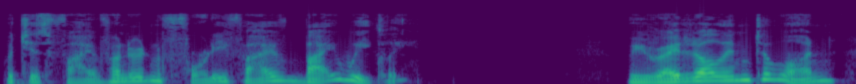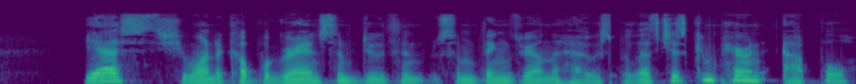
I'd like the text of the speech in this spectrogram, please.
which is 545 biweekly, we write it all into one. Yes, she wanted a couple grand to do th- some things around the house, but let's just compare an apple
